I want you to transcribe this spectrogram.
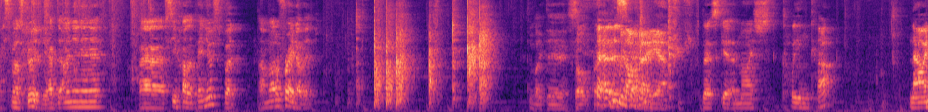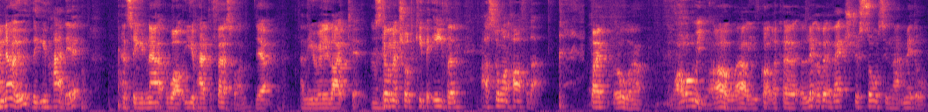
It smells good. You have the onion in it. Uh, see jalapenos, but I'm not afraid of it. Do like the salt. the salt yeah. Let's get a nice clean cut. Now I know that you've had it, and so you now well you've had the first one yeah. and you really liked it. Mm-hmm. Still make sure to keep it even. I still want half of that. But oh wow! Wow, wow, wow. Oh wow! You've got like a, a little bit of extra sauce in that middle.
